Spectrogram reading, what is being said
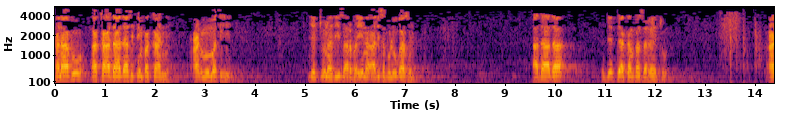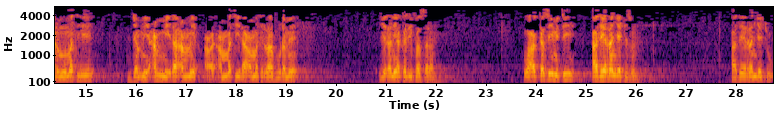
Kanaafuu akka adaadaatitti hin fakkaanne can umuumatihi jechuun hadiisa arba'iina hadiisa buluugaa sun adaadaa jettee akkan fassarre jechuun? Can umuumatihi jam'ii cammiidha cammatiidha cammatirraa fuudhame jedhanii akkasii fassaran. Waa akkasii miti adeerran jechu sun. Adeerran jechuu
